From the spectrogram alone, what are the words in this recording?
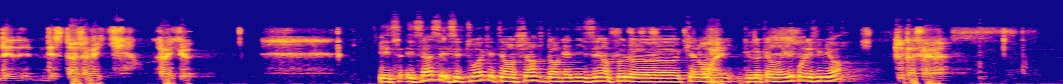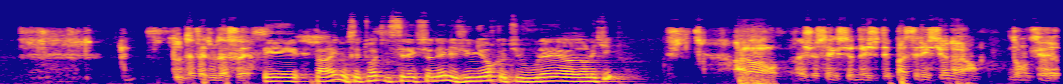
des, des, stages avec, avec eux. Et, ça, c'est toi qui étais en charge d'organiser un peu le calendrier, le calendrier pour les juniors? Tout à fait, ouais. Tout à fait, tout à fait. Et pareil, donc c'est toi qui sélectionnais les juniors que tu voulais euh, dans l'équipe? Alors, je sélectionnais, j'étais pas sélectionneur. Donc euh,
